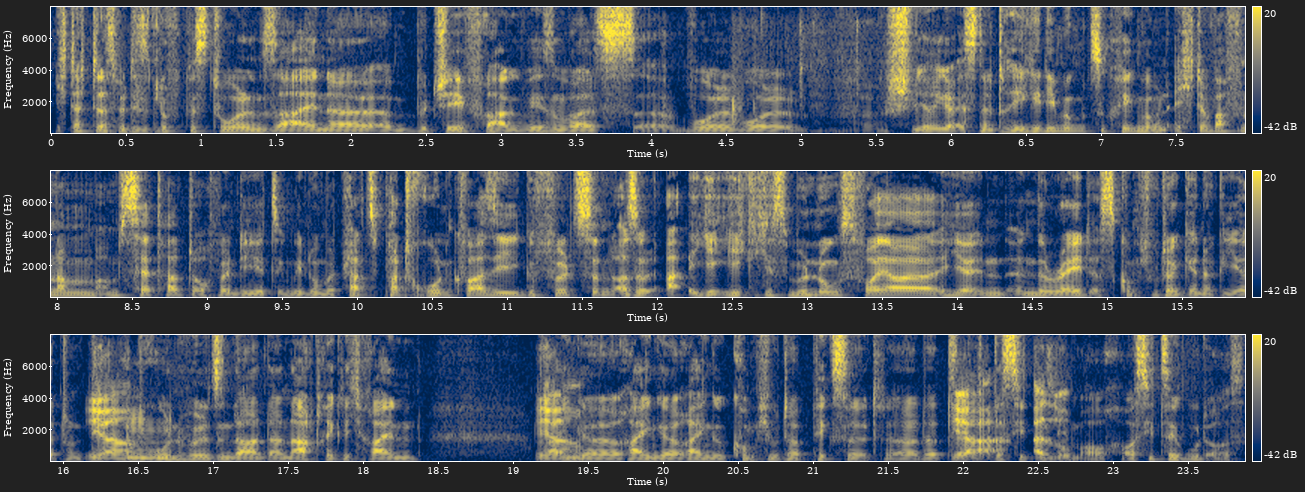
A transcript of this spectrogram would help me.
Ich dachte, das mit diesen Luftpistolen sei eine äh, Budgetfrage gewesen, weil es äh, wohl, wohl schwieriger ist, eine Drehgenehmigung zu kriegen, wenn man echte Waffen am, am Set hat, auch wenn die jetzt irgendwie nur mit Platzpatronen quasi gefüllt sind. Also äh, jegliches Mündungsfeuer hier in, in The Raid ist computergeneriert und ja. die Patronenhülsen da, da nachträglich rein ja. reinge, reinge, reinge computerpixelt. Äh, das, ja, das sieht also, eben auch aus. Sieht sehr gut aus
